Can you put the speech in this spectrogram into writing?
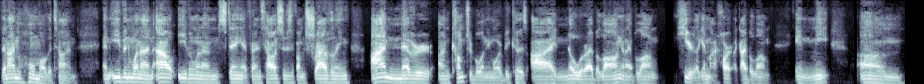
then I'm home all the time. And even when I'm out, even when I'm staying at friends' houses, if I'm traveling, I'm never uncomfortable anymore because I know where I belong and I belong here, like in my heart, like I belong in me. Um,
